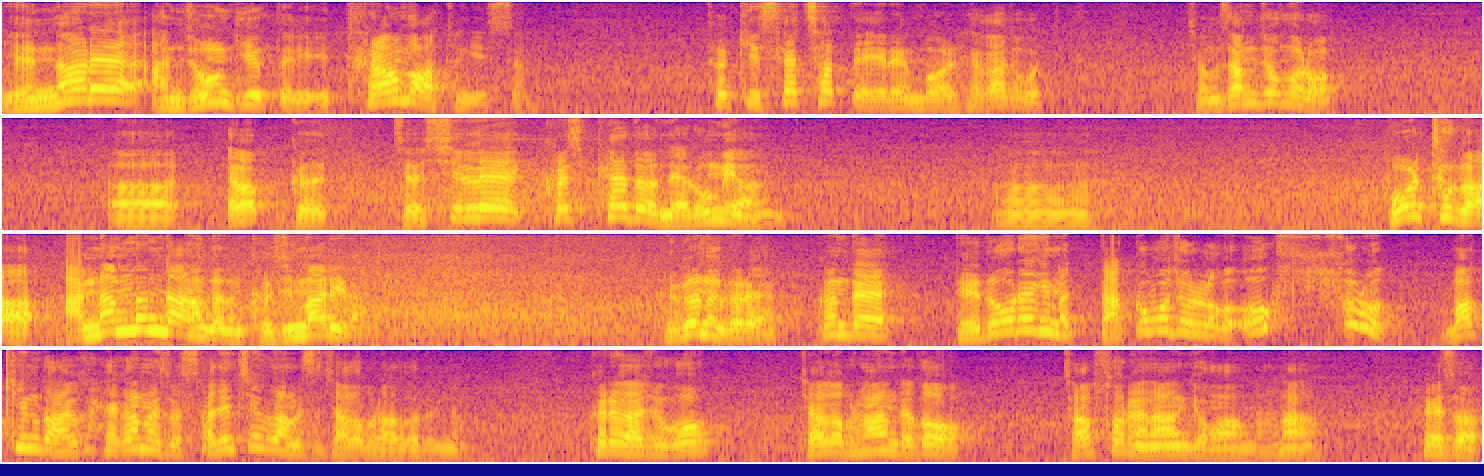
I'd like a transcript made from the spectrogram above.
옛날에 안 좋은 기억들이 이 트라우마 같은 게 있어. 특히 세차 때 이래 뭘 해가지고 정상적으로 어 에버 그저 실내 크러시 패드 내놓으면 어 볼트가 안 남는다는 거는 거짓말이라. 그거는 그래. 근데 되도록이면 다 꼽아주려고 억수로 마킹도 해가면서 사진 찍어가면서 작업을 하거든요. 그래가지고 작업을 하는데도 잡소리 나는 경우가 많아. 그래서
